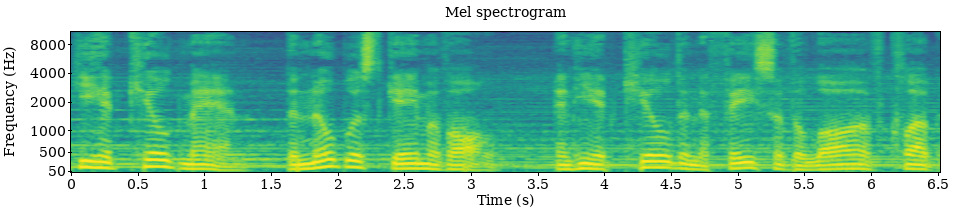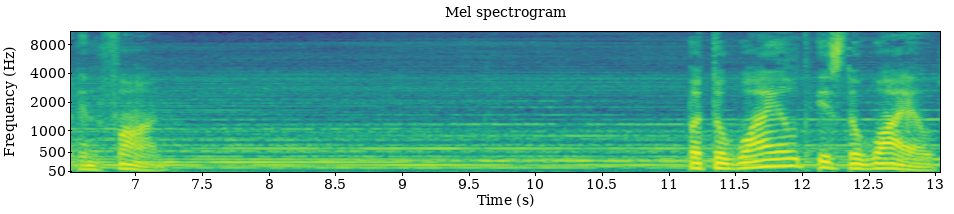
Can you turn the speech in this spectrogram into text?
He had killed man, the noblest game of all, and he had killed in the face of the law of club and fawn. But the wild is the wild,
